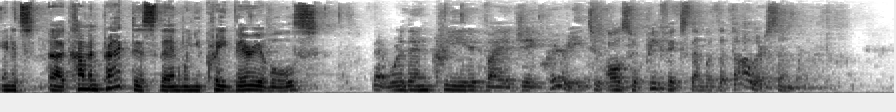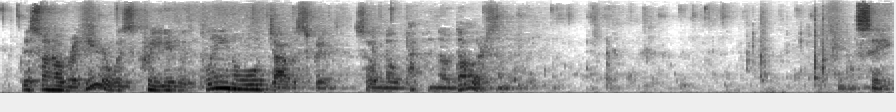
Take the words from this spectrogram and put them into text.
And it's uh, common practice then when you create variables that were then created via jQuery to also prefix them with a dollar symbol. This one over here was created with plain old JavaScript, so no, no dollar symbol. We'll say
